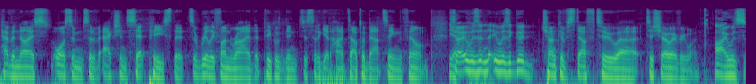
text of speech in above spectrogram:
have a nice, awesome sort of action set piece that's a really fun ride that people can just sort of get hyped up about seeing the film. So it was an it was a good chunk of stuff to uh, to show everyone. Oh, it was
